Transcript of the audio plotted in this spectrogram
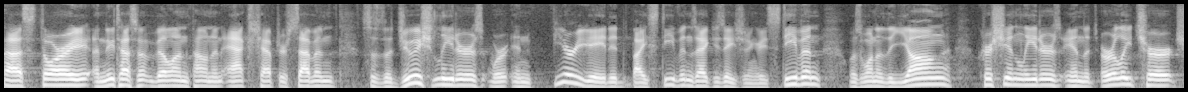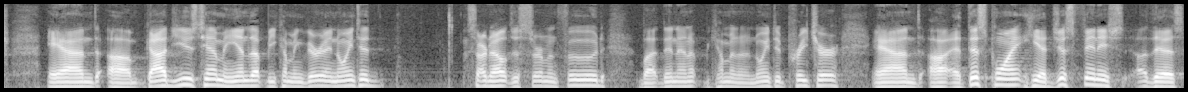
uh, story, a New Testament villain found in Acts chapter 7. It says the Jewish leaders were infuriated by Stephen's accusation. Okay, Stephen was one of the young Christian leaders in the early church, and um, God used him. He ended up becoming very anointed. Started out just serving food, but then ended up becoming an anointed preacher. And uh, at this point, he had just finished uh, this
